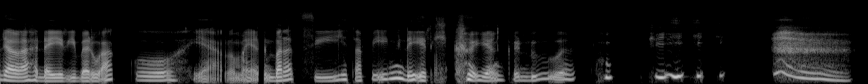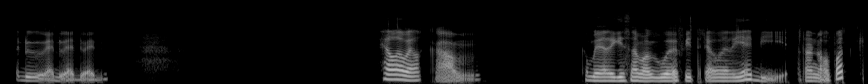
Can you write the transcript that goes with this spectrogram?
adalah diary baru aku. Ya, lumayan berat sih, tapi ini diaryku yang kedua. aduh, aduh, aduh, aduh. Hello, welcome. Kembali lagi sama gue Fitri Aurelia di Trandol Podcast.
